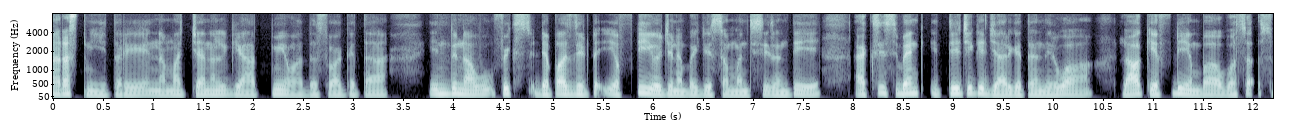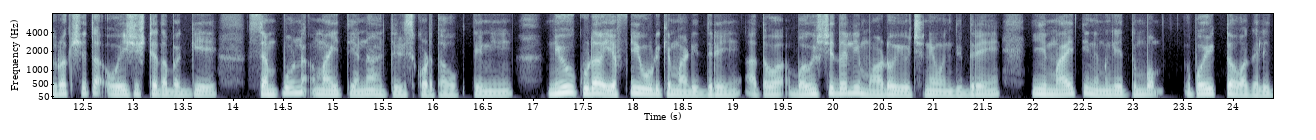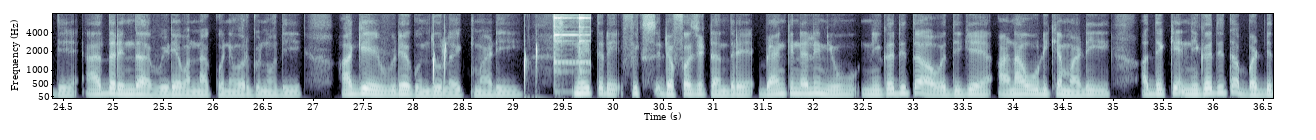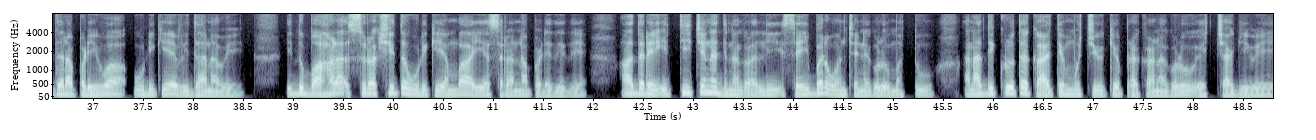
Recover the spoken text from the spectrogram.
ನಮಸ್ಕಾರ ಸ್ನೇಹಿತರೆ, ನಮ್ಮ ಚಾನಲ್ಗೆ ಆತ್ಮೀಯವಾದ ಸ್ವಾಗತ. ಇಂದು ನಾವು ಫಿಕ್ಸ್ಡ್ ಡೆಪಾಸಿಟ್ ಎಫ್ ಟಿ ಯೋಜನೆ ಬಗ್ಗೆ ಸಂಬಂಧಿಸಿದಂತೆ ಆಕ್ಸಿಸ್ ಬ್ಯಾಂಕ್ ಇತ್ತೀಚೆಗೆ ಜಾರಿಗೆ ತಂದಿರುವ ಲಾಕ್ ಎಫ್ ಡಿ ಎಂಬ ಹೊಸ ಸುರಕ್ಷಿತ ವೈಶಿಷ್ಟ್ಯದ ಬಗ್ಗೆ ಸಂಪೂರ್ಣ ಮಾಹಿತಿಯನ್ನು ತಿಳಿಸ್ಕೊಡ್ತಾ ಹೋಗ್ತೀನಿ. ನೀವು ಕೂಡ ಎಫ್ ಡಿ ಹೂಡಿಕೆ ಮಾಡಿದರೆ ಅಥವಾ ಭವಿಷ್ಯದಲ್ಲಿ ಮಾಡೋ ಯೋಚನೆ ಹೊಂದಿದ್ರೆ ಈ ಮಾಹಿತಿ ನಿಮಗೆ ತುಂಬ ಉಪಯುಕ್ತವಾಗಲಿದೆ. ಆದ್ದರಿಂದ ವಿಡಿಯೋವನ್ನು ಕೊನೆವರೆಗೂ ನೋಡಿ. ಹಾಗೆ ವಿಡಿಯೋಗೊಂದು ಲೈಕ್ ಮಾಡಿ. ಸ್ನೇಹಿತರೆ, ಫಿಕ್ಸ್ ಡೆಪಾಸಿಟ್ ಅಂದರೆ ಬ್ಯಾಂಕಿನಲ್ಲಿ ನೀವು ನಿಗದಿತ ಅವಧಿಗೆ ಹಣ ಹೂಡಿಕೆ ಮಾಡಿ, ಅದಕ್ಕೆ ನಿಗದಿತ ಬಡ್ಡಿದರ ಪಡೆಯುವ ಹೂಡಿಕೆಯ ವಿಧಾನವೇ. ಇದು ಬಹಳ ಸುರಕ್ಷಿತ ಹೂಡಿಕೆ ಎಂಬ ಹೆಸರನ್ನು ಪಡೆದಿದೆ. ಆದರೆ ಇತ್ತೀಚಿನ ದಿನಗಳಲ್ಲಿ ಸೈಬರ್ ವಂಚನೆಗಳು ಮತ್ತು ಅನಧಿಕೃತ ಖಾತೆ ಮುಚ್ಚುವಿಕೆ ಪ್ರಕರಣಗಳು ಹೆಚ್ಚಾಗಿವೆ.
